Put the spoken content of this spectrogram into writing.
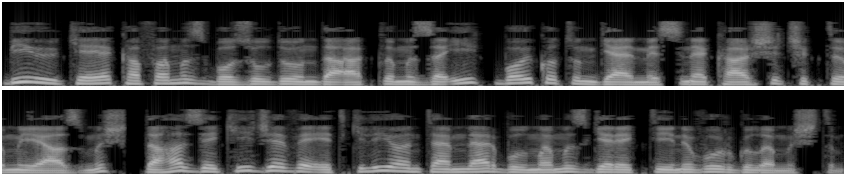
Bir ülkeye kafamız bozulduğunda aklımıza ilk boykotun gelmesine karşı çıktığımı yazmış, daha zekice ve etkili yöntemler bulmamız gerektiğini vurgulamıştım.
